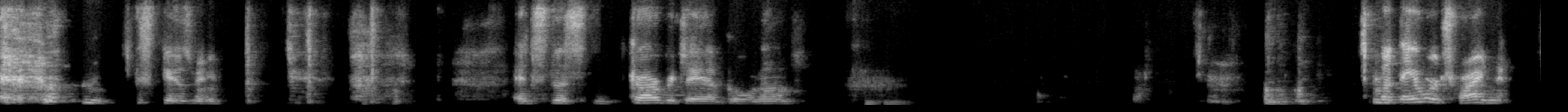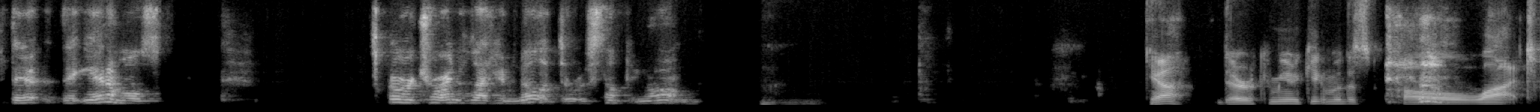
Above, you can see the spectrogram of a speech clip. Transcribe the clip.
Excuse me. It's this garbage have going on. Mm-hmm but they were trying the, the animals were trying to let him know that there was something wrong yeah they're communicating with us a lot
